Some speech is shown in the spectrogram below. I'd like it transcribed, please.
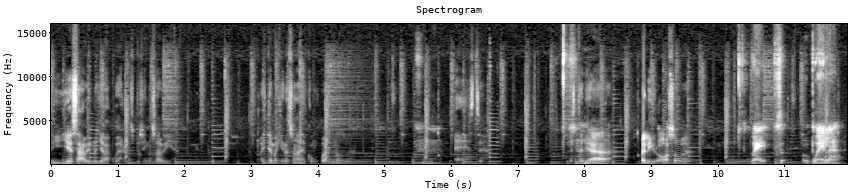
y, es ave no lleva cuernos, pues si no sabía. Ay, ¿te imaginas una ave con cuernos, güey? Hmm. Este. Estaría peligroso, güey. Güey, pues, vuela,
